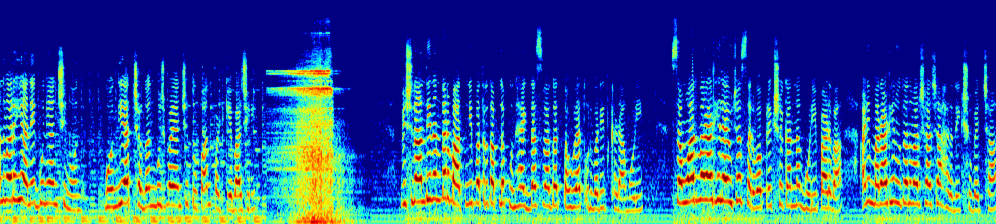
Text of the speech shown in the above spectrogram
महिलांवरही अनेक गुन्ह्यांची नोंद. गोंदियात छगन भुजबळ यांची तुफान फटकेबाजी. विश्रांतीनंतर बातमीपत्रात आपलं पुन्हा एकदा स्वागत. पाहुयात उर्वरित घडामोडी. संवाद मराठी लाईव्हच्या सर्व प्रेक्षकांना गुढीपाडवा आणि मराठी नूतन वर्षाच्या हार्दिक शुभेच्छा.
